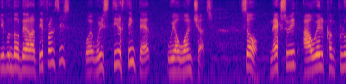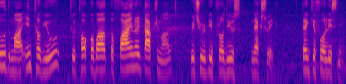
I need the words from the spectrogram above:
Even though there are differences, well, we still think that we are one church. So next week, I will conclude my interview to talk about the final document which will be produced next week. Thank you for listening.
